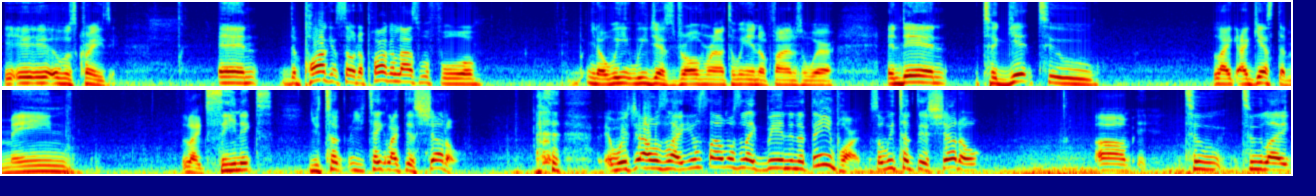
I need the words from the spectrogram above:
it, it, it was crazy, and the parking. So the parking lots were full. You know, we we just drove around till we ended up finding somewhere, and then to get to, like I guess the main, like scenics you took you take like this shuttle which I was like, it was almost like being in a theme park. So we took this shuttle um, to to like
